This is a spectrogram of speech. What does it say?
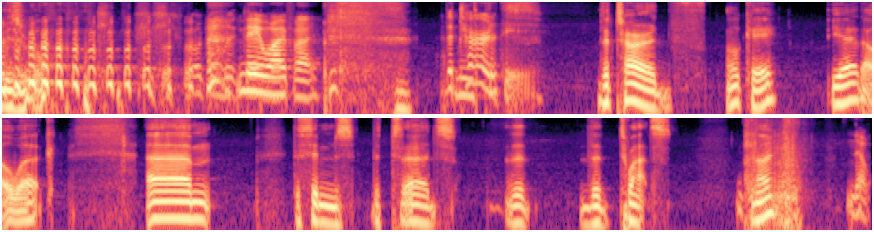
miserable? Okay, No um, Wi-Fi. The means pretty. turds. the turds. Okay. Yeah, that'll work. Um, the Sims, the turds, the the twats. No. No.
